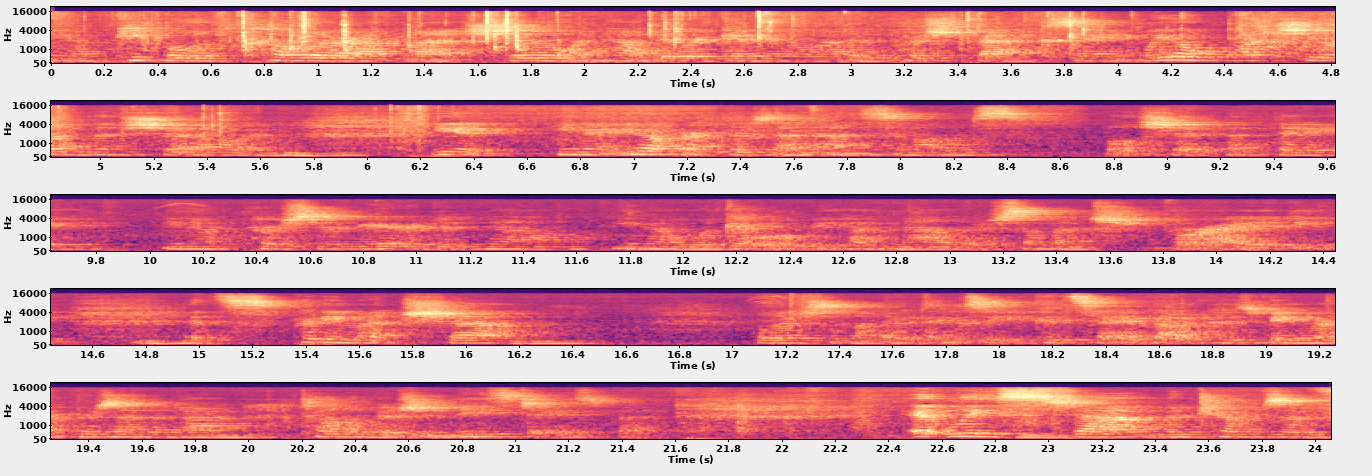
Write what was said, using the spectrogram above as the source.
you know, people of color on that show and how they were getting a lot of pushback, saying we don't watch you on this show and you, you know, you don't represent us and all this bullshit. But they, you know, persevered and now, you know, look at what we have now. There's so much variety. It's pretty much. Um, well, there's some other things that you could say about who's being represented on television these days, but at least um, in terms of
